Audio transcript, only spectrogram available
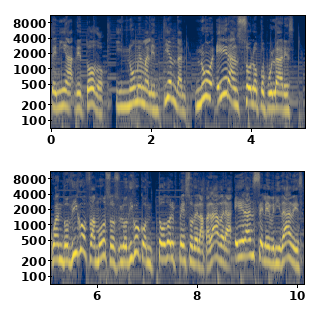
tenía de todo. Y no me malentiendan, no eran solo populares. Cuando digo famosos, lo digo con todo el peso de la palabra, eran celebridades.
